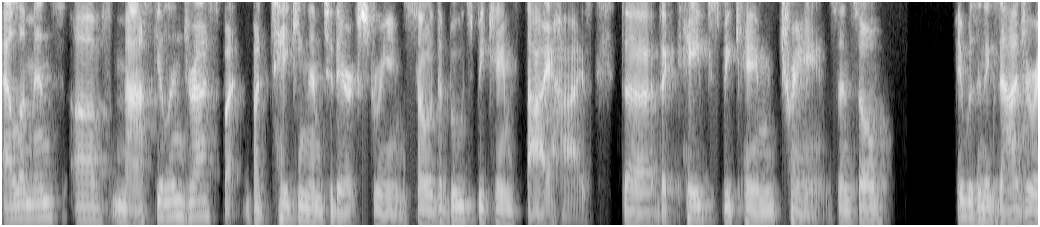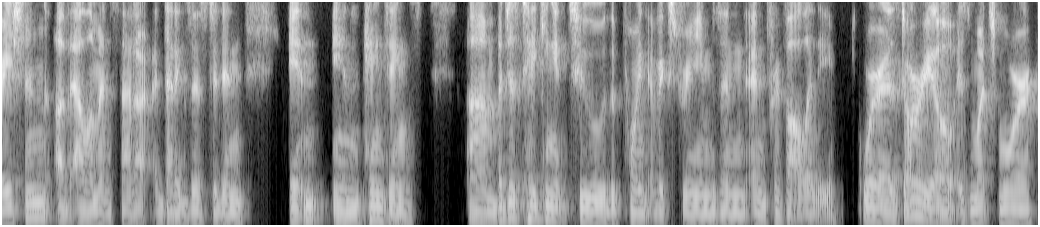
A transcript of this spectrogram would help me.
elements of masculine dress, but but taking them to their extremes. So the boots became thigh highs, the the capes became trains, and so it was an exaggeration of elements that are that existed in in in paintings. Um, but just taking it to the point of extremes and and frivolity. Whereas Dario is much more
